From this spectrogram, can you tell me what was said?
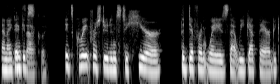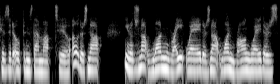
And I think it's it's great for students to hear the different ways that we get there because it opens them up to oh there's not you know there's not one right way there's not one wrong way there's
